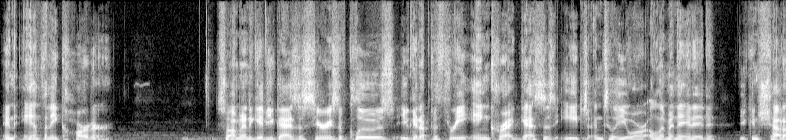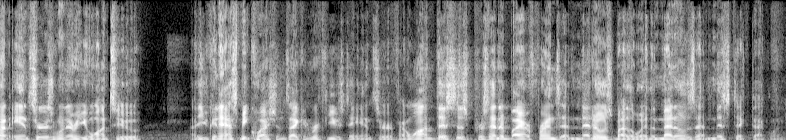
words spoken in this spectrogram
and Anthony Carter. So I'm going to give you guys a series of clues. You get up to three incorrect guesses each until you are eliminated. You can shout out answers whenever you want to. Uh, you can ask me questions I can refuse to answer if I want. This is presented by our friends at Meadows, by the way. The Meadows at Mystic, Declan.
